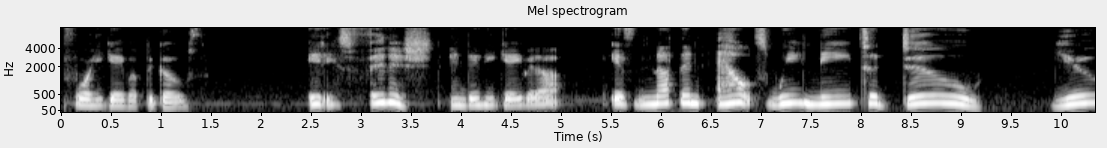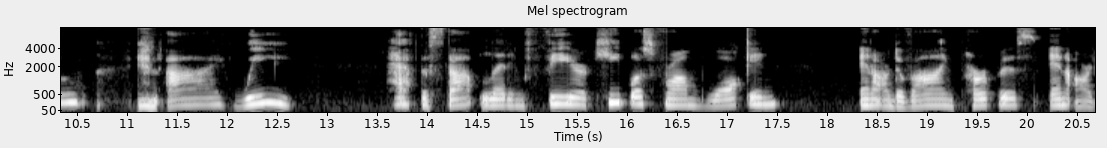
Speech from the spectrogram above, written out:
before he gave up the ghost, It is finished. And then he gave it up. It's nothing else we need to do. You and I, we have to stop letting fear keep us from walking in our divine purpose and our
